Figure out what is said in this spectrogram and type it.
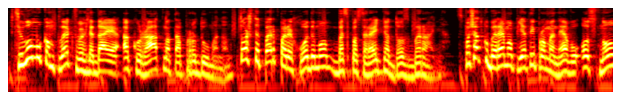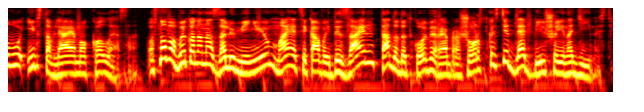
В цілому комплект виглядає акуратно та продумано. Тож тепер переходимо безпосередньо до збирання. Спочатку беремо п'ятипроменеву основу і вставляємо колеса. Основа виконана з алюмінію, має цікавий дизайн та додаткові ребра жорсткості для більшої надійності.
